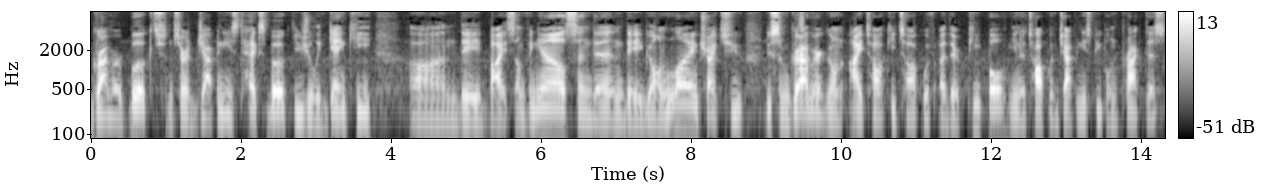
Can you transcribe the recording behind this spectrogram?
grammar book, some sort of Japanese textbook, usually Genki. Um, they buy something else and then they go online, try to do some grammar, go on italki, talk with other people, you know, talk with Japanese people in practice.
